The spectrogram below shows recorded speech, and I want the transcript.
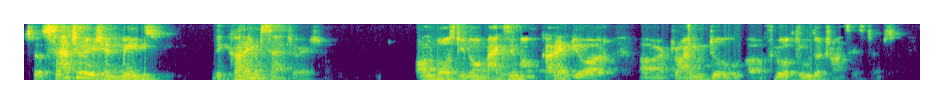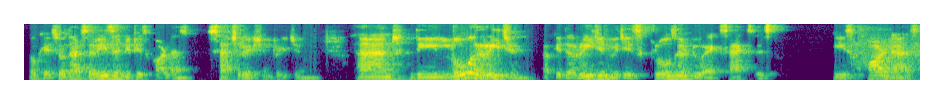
so saturation means the current saturation. Almost you know maximum current you are uh, trying to uh, flow through the transistors. Okay, so that's the reason it is called as saturation region. And the lower region, okay, the region which is closer to x-axis is called as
